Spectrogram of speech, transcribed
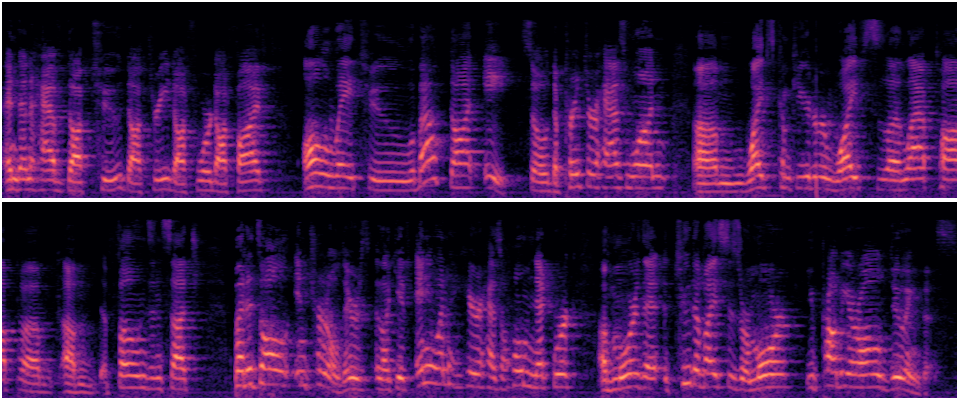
And then I have .2, .3, .4, .5, all the way to about .8. So the printer has one, um, wife's computer, wife's uh, laptop, uh, um, phones and such. But it's all internal. There's like if anyone here has a home network of more than two devices or more, you probably are all doing this,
